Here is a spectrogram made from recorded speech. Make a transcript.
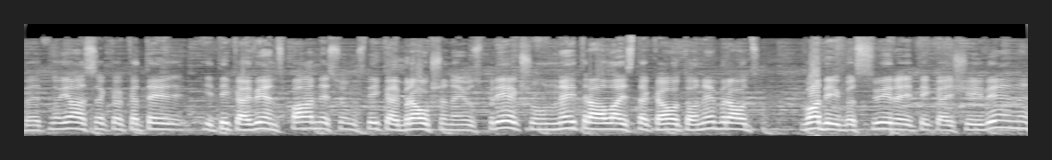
Bet nu, jāsaka, ka te ir tikai viens pārnesums, tikai braukšanai uz priekšu un neitrālais, tā kā auto nebrauc. Vadības svira ir tikai šī viena,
